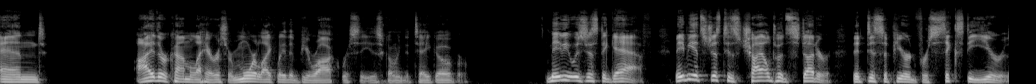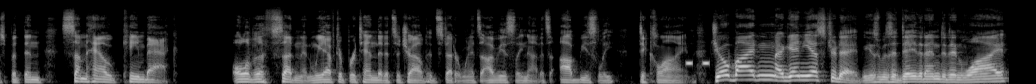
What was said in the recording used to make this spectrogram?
And either Kamala Harris or more likely the bureaucracy is going to take over. Maybe it was just a gaffe. Maybe it's just his childhood stutter that disappeared for 60 years, but then somehow came back all of a sudden, and we have to pretend that it's a childhood stutter when it's obviously not. It's obviously decline. Joe Biden again yesterday, because it was a day that ended in Y.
